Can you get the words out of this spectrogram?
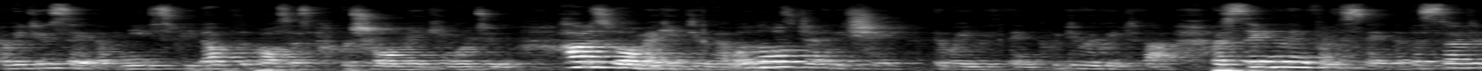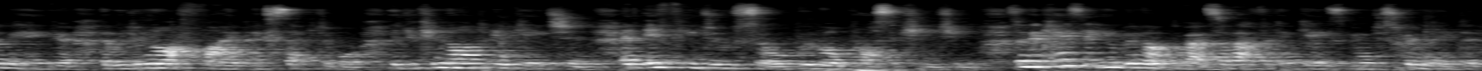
and we do say that we need to speed up the process which lawmaking will do. How does lawmaking do that? Well, laws generally shape the way we think. We do agree to that. By signaling from the state that there's certain behavior that we do not find acceptable, that you cannot engage in, and if you do so, we will prosecute you. So in the case that you bring up about South African gays being discriminated,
